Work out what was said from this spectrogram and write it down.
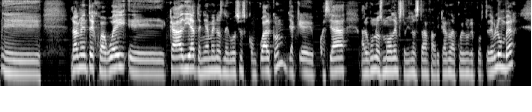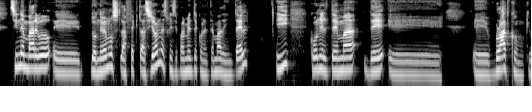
Eh, realmente Huawei eh, cada día tenía menos negocios con Qualcomm, ya que pues ya algunos modems también los estaban fabricando de acuerdo a un reporte de Bloomberg. Sin embargo, eh, donde vemos la afectación es principalmente con el tema de Intel y con el tema de eh, eh, Broadcom, que,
